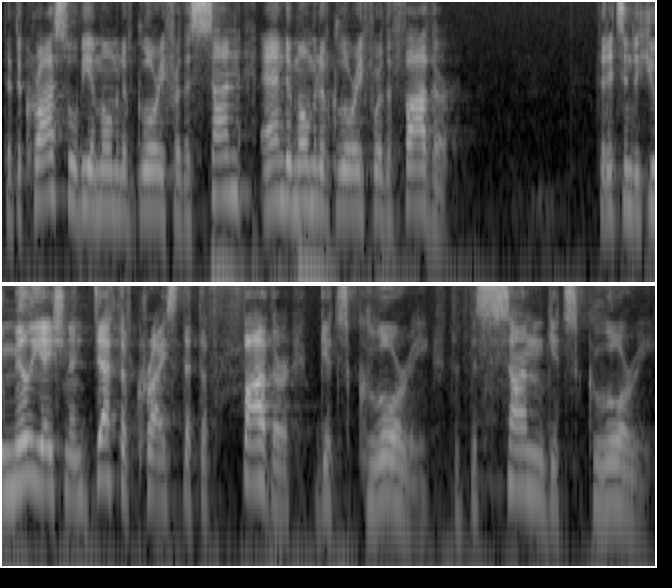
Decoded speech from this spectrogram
that the cross will be a moment of glory for the Son and a moment of glory for the Father. That it's in the humiliation and death of Christ that the Father gets glory, that the Son gets glory.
